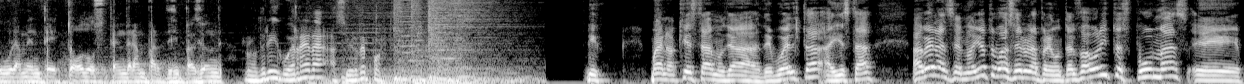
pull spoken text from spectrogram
seguramente todos tendrán participación. Rodrigo Herrera, así Deporte. Bueno, aquí estamos ya de vuelta, ahí está. A ver, Anselmo, yo te voy a hacer una pregunta. El favorito es Pumas, eh,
